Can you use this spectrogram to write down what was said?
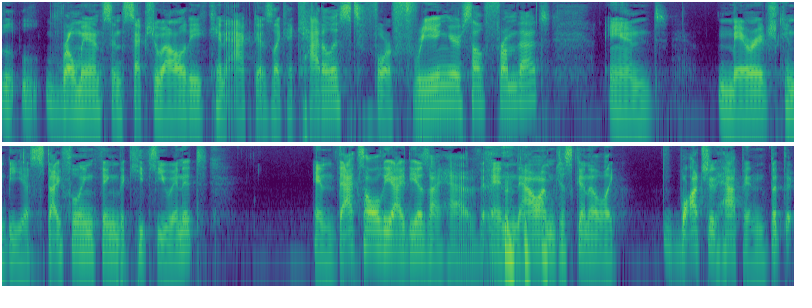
l- romance and sexuality can act as like a catalyst for freeing yourself from that and marriage can be a stifling thing that keeps you in it. And that's all the ideas i have and now i'm just gonna like watch it happen. But the,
